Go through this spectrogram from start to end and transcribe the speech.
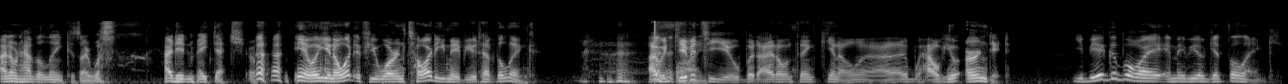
I don't have the link because I was I didn't make that show. Yeah, well, you know what? If you weren't tardy, maybe you'd have the link. I would give it to you, but I don't think you know uh, how have you earned it. You be a good boy, and maybe you'll get the link.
